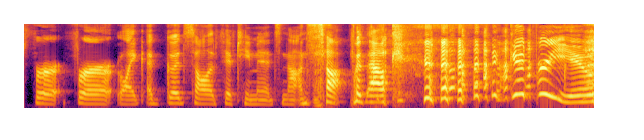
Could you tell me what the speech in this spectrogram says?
for for like a good solid fifteen minutes nonstop without. Good for you.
